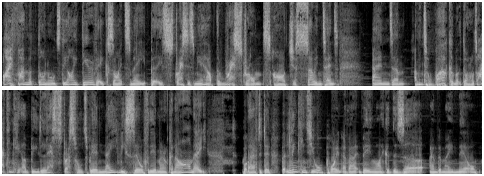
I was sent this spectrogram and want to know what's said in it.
I find McDonald's, the idea of it excites me, but it stresses me out. The restaurants are just so intense. And um, I mean, to work at McDonald's, I think it would be less stressful to be a Navy SEAL for the American Army. What they have to do, but linking to your point about it being like a dessert and a main meal,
